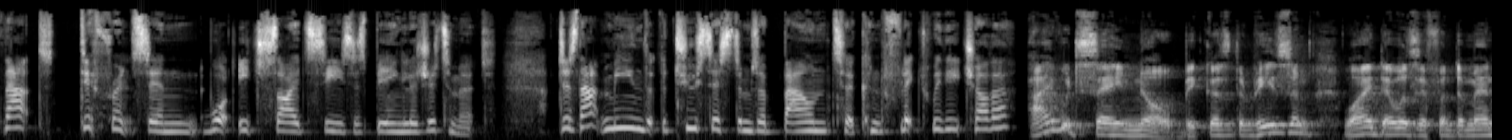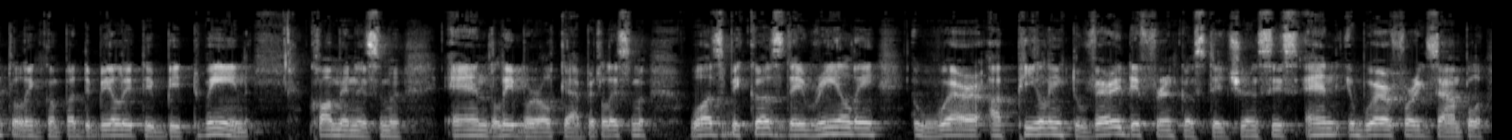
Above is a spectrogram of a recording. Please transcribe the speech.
That difference in what each side sees as being legitimate, does that mean that the two systems are bound to conflict with each other? I would say no, because the reason why there was a fundamental incompatibility between communism and liberal capitalism was because they really were appealing to very different constituencies and where, for example,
